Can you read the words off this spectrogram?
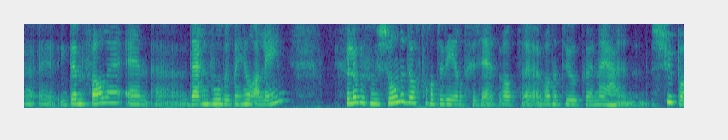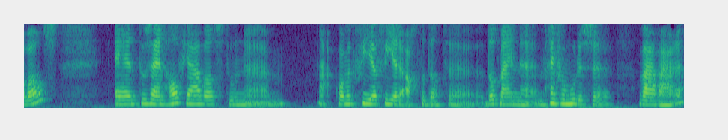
uh, ik ben bevallen en uh, daarin voelde ik me heel alleen. Gelukkig een gezonde dochter op de wereld gezet, wat, wat natuurlijk nou ja, super was. En toen zij een half jaar was, toen ehm, nou, kwam ik via via erachter dat, dat mijn, mijn vermoedens waar waren.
